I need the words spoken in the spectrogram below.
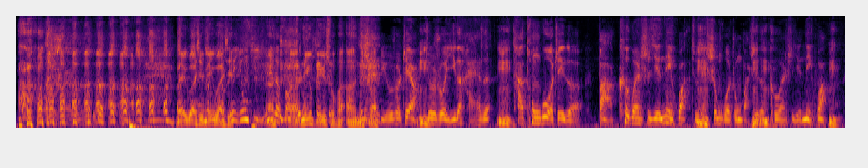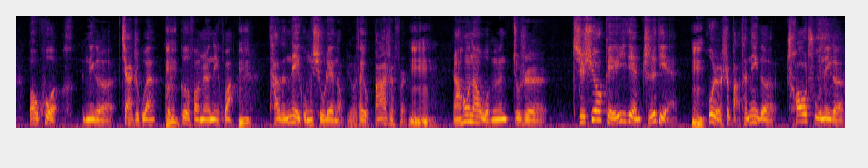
没关系，没关系。可以用比喻的方式用比喻说话啊，你说。比如说这样，就是说一个孩子，嗯。他通过这个把客观世界内化，就在生活中把这个客观世界内化，嗯。包括那个价值观各各方面内化，嗯他的内功修炼到，比如说他有八十分，嗯嗯。然后呢，我们就是只需要给一点指点，嗯。或者是把他那个超出那个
